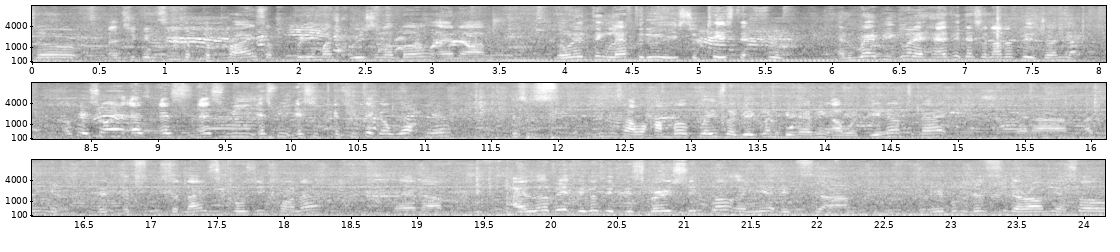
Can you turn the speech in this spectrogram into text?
So as you can see, the, the price are pretty much reasonable, and um, the only thing left to do is to taste that food. And where we're to have it, there's another place joining. Okay, so as, as, as we as we as, as we take a walk here, this is this is our humble place where we're going to be having our dinner tonight, and um, I think it's, it's, it's, a nice cozy corner, and um, I love it because it is very simple and yet it's um, you're able to just sit around here. So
